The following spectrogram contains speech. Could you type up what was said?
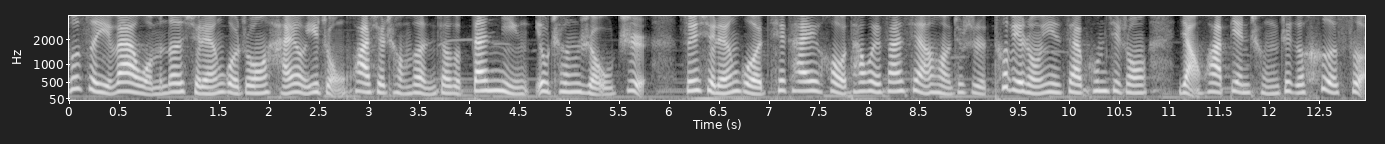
除此以外，我们的雪莲果中含有一种化学成分，叫做单宁，又称鞣质。所以雪莲果切开以后，它会发现哈，就是特别容易在空气中氧化变成这个褐色。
